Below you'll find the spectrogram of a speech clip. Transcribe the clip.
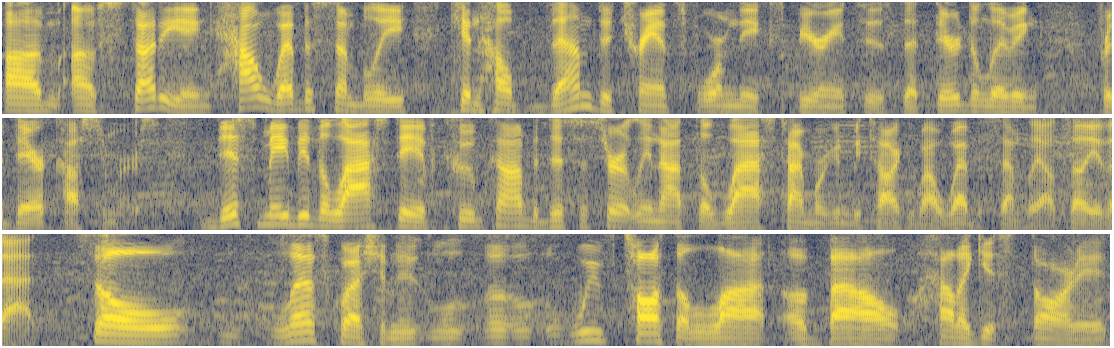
um, uh, studying how WebAssembly can help them to transform the experiences that they're delivering for their customers. This may be the last day of KubeCon, but this is certainly not the last time we're going to be talking about WebAssembly, I'll tell you that. So, last question, we've talked a lot about how to get started.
